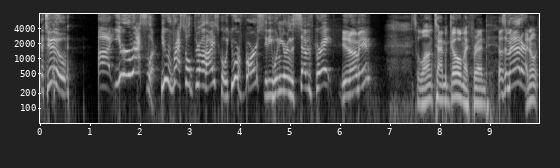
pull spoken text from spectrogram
Two, uh, you're a wrestler. You wrestled throughout high school. You were varsity when you were in the seventh grade. You know what I mean? It's a long time ago, my friend. Doesn't matter. I don't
